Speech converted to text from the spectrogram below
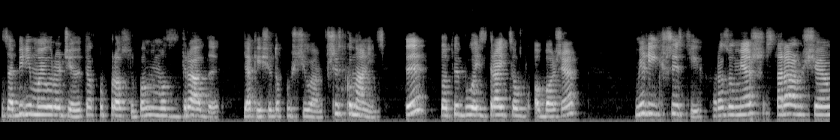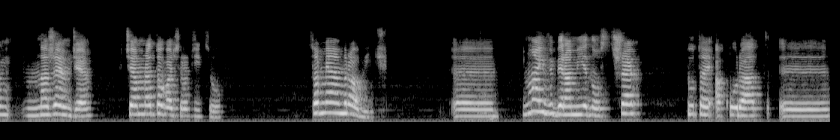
Zabili moją rodzinę, tak po prostu, pomimo zdrady, jakiej się dopuściłem. Wszystko na nic. Ty? To ty byłeś zdrajcą w obozie? Mieli ich wszystkich, rozumiesz? Starałam się narzędziem. Chciałam ratować rodziców. Co miałem robić? Yy, no i wybieramy jedną z trzech. Tutaj akurat yy,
